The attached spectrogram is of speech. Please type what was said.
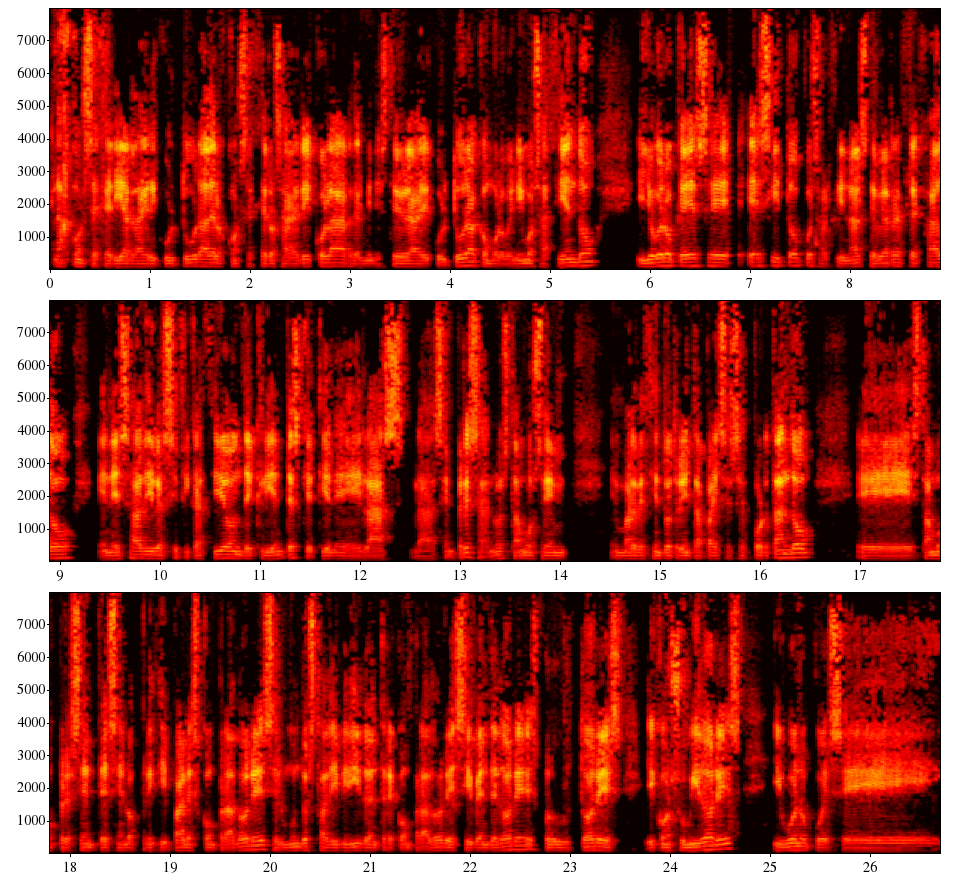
las consejerías de Agricultura, de los consejeros agrícolas, del Ministerio de Agricultura, como lo venimos haciendo, y yo creo que ese éxito, pues al final se ve reflejado en esa diversificación de clientes que tienen las, las empresas, ¿no? Estamos en, en más de 130 países exportando, eh, estamos presentes en los principales compradores. El mundo está dividido entre compradores y vendedores, productores y consumidores. Y bueno, pues eh,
